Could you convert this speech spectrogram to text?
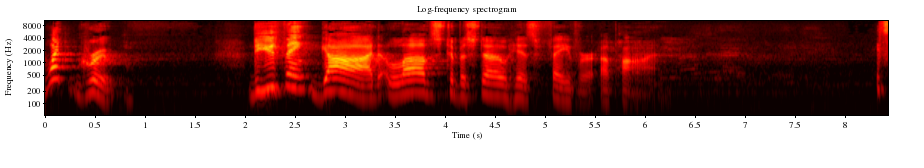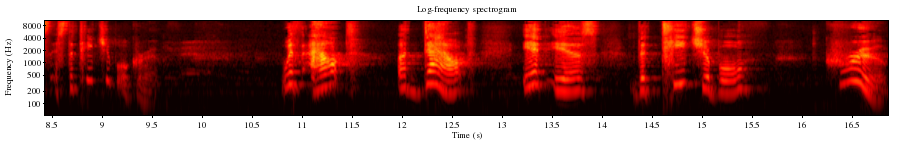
What group do you think God loves to bestow his favor upon? It's, it's the teachable group. Without a doubt, it is the teachable group.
